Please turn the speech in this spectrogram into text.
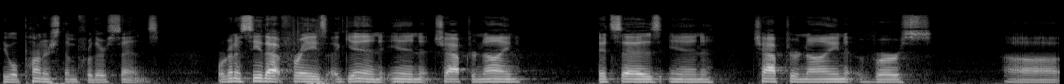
He will punish them for their sins. We're going to see that phrase again in chapter 9. It says in chapter 9, verse uh,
